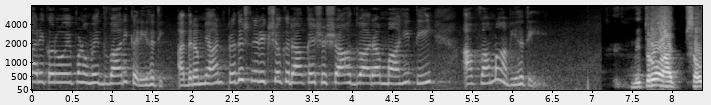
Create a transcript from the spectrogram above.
કાર્યકરોએ પણ ઉમેદવારી કરી હતી. આ દરમિયાન પ્રદેશ નિરીક્ષક રાકેશ શાહ દ્વારા માહિતી આપવામાં આવી હતી. મિત્રો, આપ સૌ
